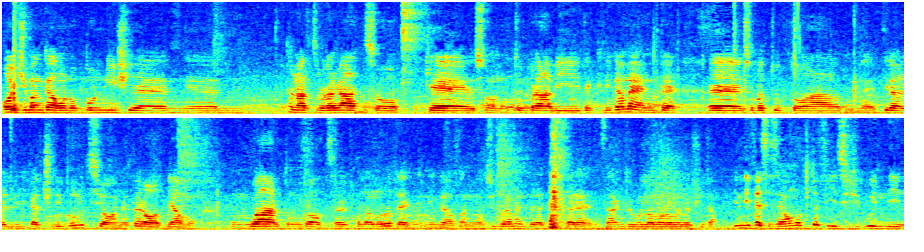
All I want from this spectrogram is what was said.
Oggi mancavano Bonnici e, e un altro ragazzo che sono molto bravi tecnicamente, eh, soprattutto a, a tirare i calci di punizione, però abbiamo un guardo, un cozza che con la loro tecnica fanno sicuramente la differenza anche con la loro velocità. In difesa siamo molto fisici, quindi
